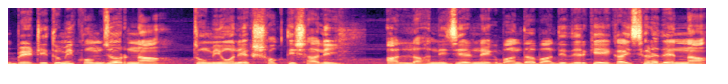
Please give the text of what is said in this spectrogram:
বেটি, তুমি কমজোর না, তুমি অনেক শক্তিশালী। আল্লাহ নিজের নেক বান্দা বান্দিদেরকে একাই ছেড়ে দেন না।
